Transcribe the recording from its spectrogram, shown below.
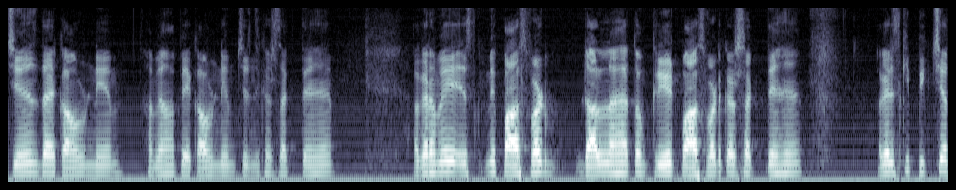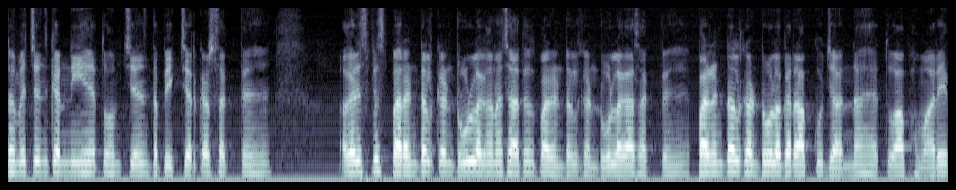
चेंज द अकाउंट नेम हम यहाँ पे अकाउंट नेम चेंज कर सकते हैं। अगर हमें इसमें पासवर्ड डालना है तो हम क्रिएट पासवर्ड कर सकते हैं। अगर इसकी पिक्चर हमें चेंज करनी है तो हम चेंज द पिक्चर कर सकते हैं। अगर इस पर पेरेंटल कंट्रोल लगाना चाहते हैं तो पेरेंटल कंट्रोल लगा सकते हैं। पेरेंटल कंट्रोल अगर आपको जानना है तो आप हमारे,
